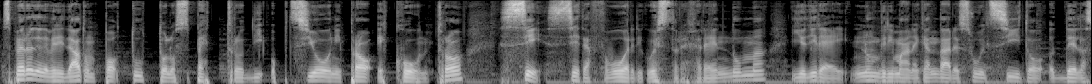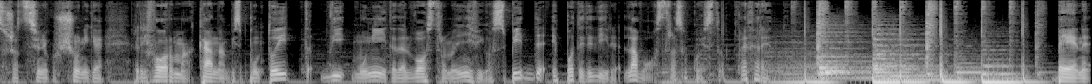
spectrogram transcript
spero di avervi dato un po' tutto lo spettro di opzioni pro e contro. Se siete a favore di questo referendum, io direi non vi rimane che andare sul sito dell'associazione Coscioni che è riformacannabis.it, vi munite del vostro magnifico speed e potete dire la vostra su questo referendum. Bene,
